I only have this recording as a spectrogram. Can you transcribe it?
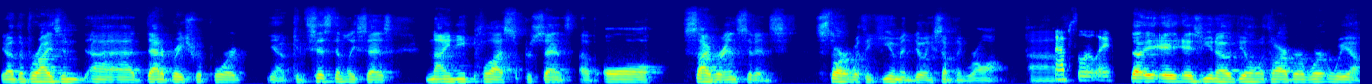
you know, the Verizon uh, data breach report you know consistently says 90 plus percent of all cyber incidents start with a human doing something wrong. Um, Absolutely. So as you know, dealing with Harbor, we're, we uh,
